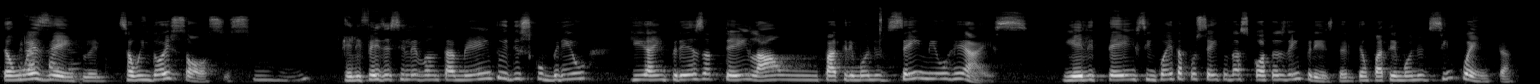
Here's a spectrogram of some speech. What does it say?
Então, um exemplo, são em dois sócios. Uhum. Ele fez esse levantamento e descobriu que a empresa tem lá um patrimônio de 100 mil reais. E ele tem 50% das cotas da empresa. Então, ele tem um patrimônio de 50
